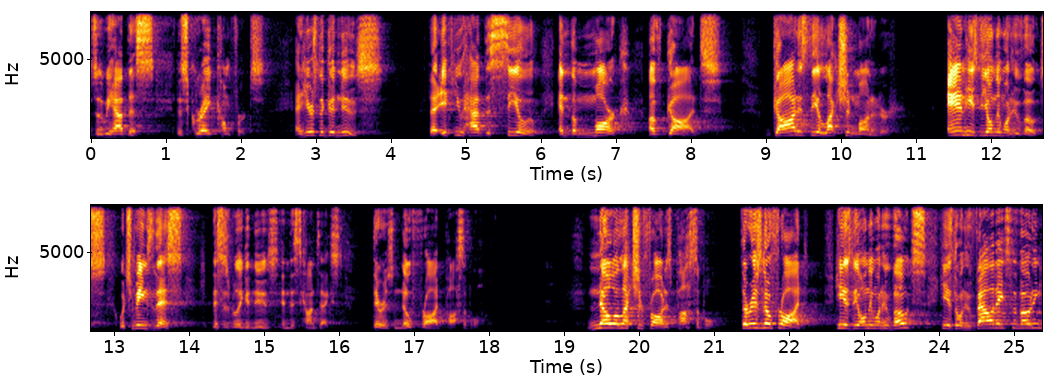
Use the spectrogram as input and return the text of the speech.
So we have this, this great comfort. And here's the good news that if you have the seal and the mark of God, God is the election monitor, and He's the only one who votes, which means this this is really good news in this context there is no fraud possible. No election fraud is possible. There is no fraud. He is the only one who votes, He is the one who validates the voting.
